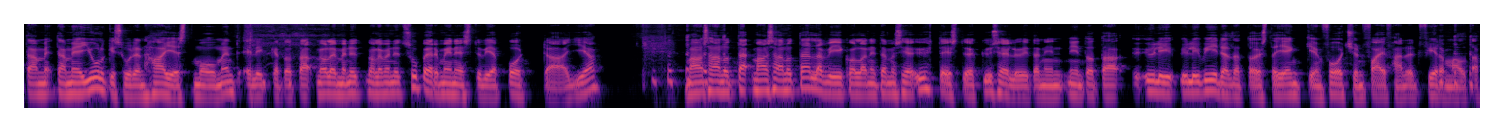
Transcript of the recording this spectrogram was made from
tämä, tämä meidän julkisuuden highest moment, eli tota, me, olemme nyt, me olemme nyt supermenestyviä poddaajia. Mä oon saanut, mä oon saanut tällä viikolla niin tämmöisiä yhteistyökyselyitä niin, niin tota, yli, yli 15 Jenkkien Fortune 500-firmalta.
